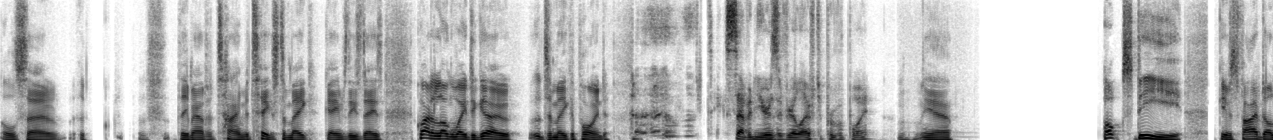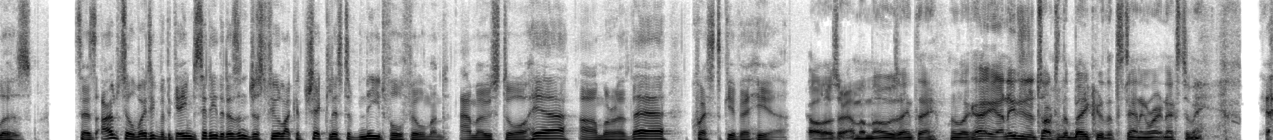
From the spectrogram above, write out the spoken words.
Also, uh, the amount of time it takes to make games these days, quite a long way to go to make a point. Takes seven years of your life to prove a point. Yeah. Fox D gives $5. Says, I'm still waiting for the game city that doesn't just feel like a checklist of need fulfillment. Ammo store here, armorer there, quest giver here. Oh, those are MMOs, ain't they? They're like, hey, I need you to talk to the baker that's standing right next to me. Yeah.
